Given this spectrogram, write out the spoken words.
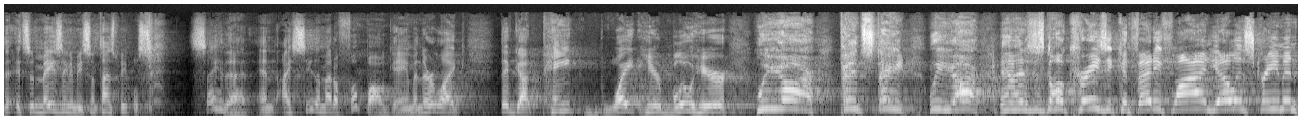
It's amazing to me. Sometimes people say that, and I see them at a football game, and they're like, they've got paint white here, blue here. We are Penn State. We are. And it's just going crazy, confetti flying, yelling, screaming,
